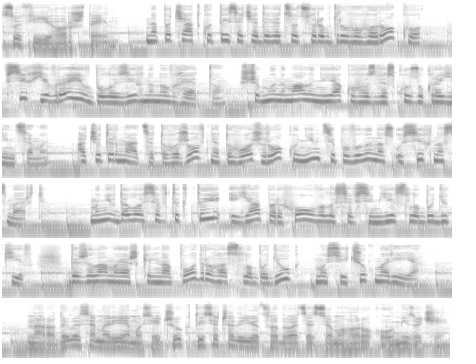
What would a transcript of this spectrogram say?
Софії Горштейн. На початку 1942 року всіх євреїв було зігнано в гетто, щоб ми не мали ніякого зв'язку з українцями. А 14 жовтня того ж року німці повели нас усіх на смерть. Мені вдалося втекти, і я переховувалася в сім'ї Слободюків, де жила моя шкільна подруга Слободюк Мосійчук Марія. Народилася Марія Мосійчук 1927 року у Мізочі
